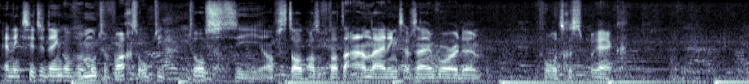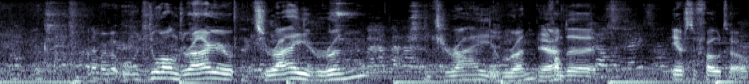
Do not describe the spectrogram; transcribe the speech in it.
En ik zit te denken of we moeten wachten op die tosti. Alsof dat, de aanleiding zou zijn voor, de, voor het gesprek. We, we doen wel een dry, dry run. Dry run Ja. van de eerste foto.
